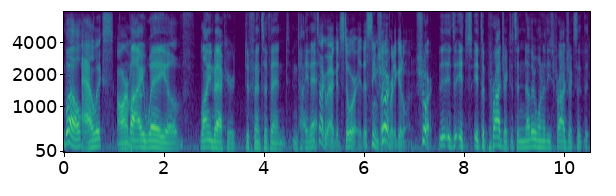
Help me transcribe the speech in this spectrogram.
Well, Alex Armah. by way of linebacker, defensive end, and tight end. Talk about a good story. This seems like a pretty good one. Sure, it's it's it's a project. It's another one of these projects that, that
